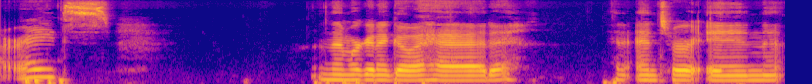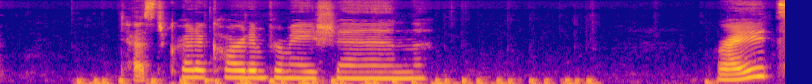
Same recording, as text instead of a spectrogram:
All right. And then we're going to go ahead and enter in test credit card information. Right.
